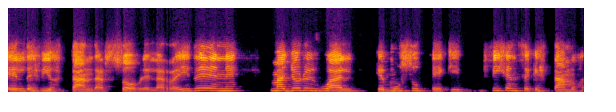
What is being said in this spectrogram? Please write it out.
el desvío estándar sobre la raíz de n mayor o igual que mu sub x. Fíjense que estamos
